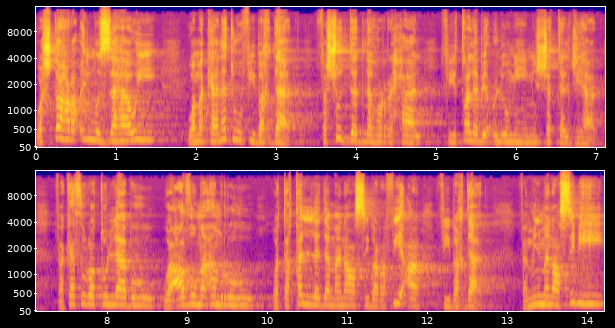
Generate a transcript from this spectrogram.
واشتهر علم الزهاوي ومكانته في بغداد فشدد له الرحال في طلب علومه من شتى الجهات فكثر طلابه وعظم أمره وتقلد مناصب رفيعة في بغداد. فمن مناصبه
